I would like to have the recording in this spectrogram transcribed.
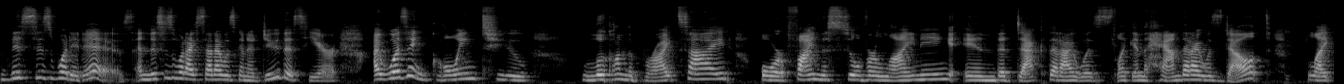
this is what it is. And this is what I said I was gonna do this year. I wasn't going to look on the bright side or find the silver lining in the deck that I was like in the hand that I was dealt. Like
